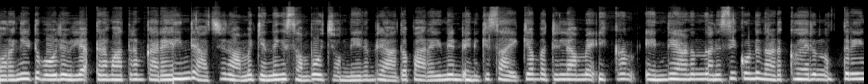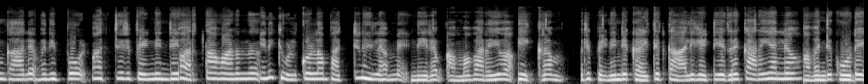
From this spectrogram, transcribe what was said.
ഉറങ്ങിയിട്ട് പോലും ഇല്ല അത്രമാത്രം കരയ നിന്റെ അച്ഛനും അമ്മയ്ക്ക് എന്തെങ്കിലും സംഭവിച്ചോ? നേരം രാധ പറയുന്നുണ്ട് എനിക്ക് സഹിക്കാൻ പറ്റില്ല അമ്മ. വിക്രം എന്റെയാണെന്ന് മനസ്സിൽ കൊണ്ട് നടക്കുമായിരുന്നു. ഇത്രയും കാലം അവനിപ്പോൾ മറ്റൊരു പെണ്ണിന്റെ ഭർത്താവാണെന്ന് എനിക്ക് ഉൾക്കൊള്ളാൻ പറ്റണില്ല അമ്മേ. നേരം അമ്മ പറയുക വിക്രം ഒരു പെണ്ണിന്റെ കഴുത്തിൽ താലി കെട്ടിയത് നിനക്കറിയാലോ? അവന്റെ കൂടെ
